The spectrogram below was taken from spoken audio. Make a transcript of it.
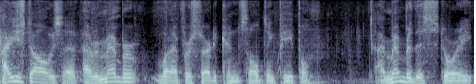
I used to always, I remember when I first started consulting people, I remember this story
